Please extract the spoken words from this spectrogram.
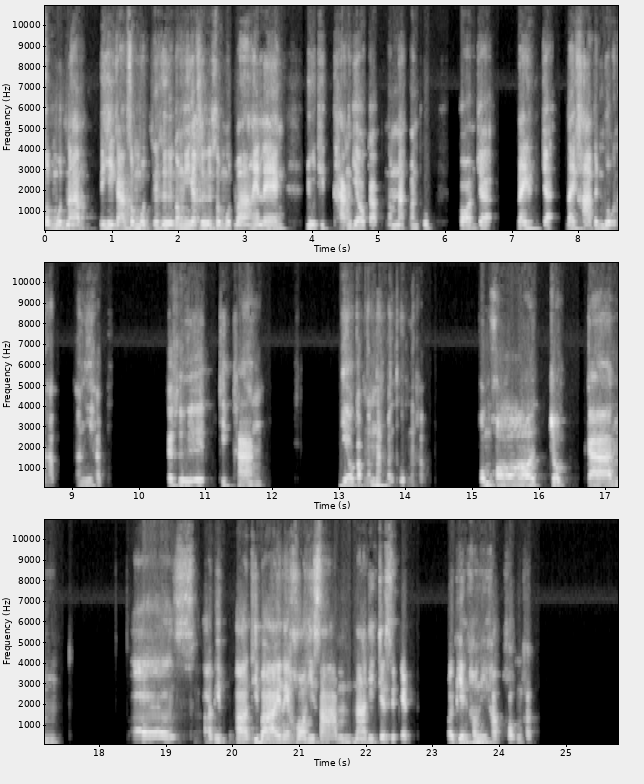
สมมุตินะครับ วิธีการสมมุติก็คือตรงนี้ก็คือสมมุติว่าให้แรงอยู่ทิศทางเดียวกับน้ำหนักบรรทุกก่อนจะได้จะได้ค่าเป็นบวกนะครับ อันนี้ครับ ก็คือทิศทาง เดียวกับน้ำหนักบรรทุกนะครับ ผมขอจบการอธิอธิบายในข้อที่สามหน้าที่เจ็ดสิบเอ็ดไว้เพียงเท่านี้ครับ ขอบคุณครับ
